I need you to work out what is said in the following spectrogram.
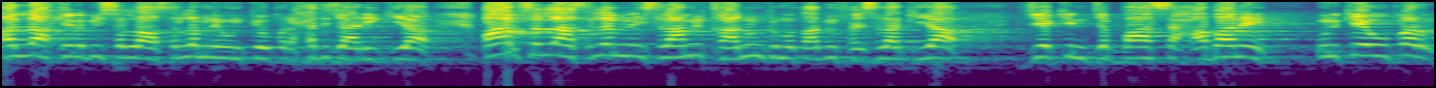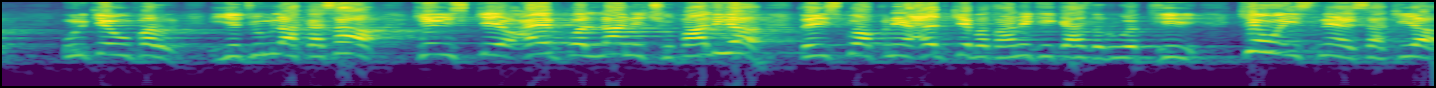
اللہ اللہ کے نبی صلی اللہ علیہ وسلم نے ان کے اوپر حد جاری کیا۔ آپ صلی اللہ علیہ وسلم نے اسلامی قانون کے مطابق فیصلہ کیا لیکن جب بعض صحابہ نے ان کے اوپر، ان کے اوپر یہ جملہ کسا کہ اس کے عیب کو اللہ نے چھپا لیا تو اس کو اپنے عیب کے بتانے کی کیا ضرورت تھی۔ کیوں اس نے ایسا کیا؟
